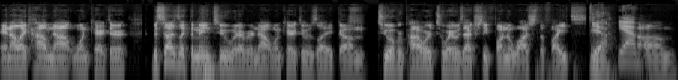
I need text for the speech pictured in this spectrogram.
And I like how not one character, besides like the main two, whatever, not one character was like um too overpowered to where it was actually fun to watch the fights. yeah. Yeah, Um,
